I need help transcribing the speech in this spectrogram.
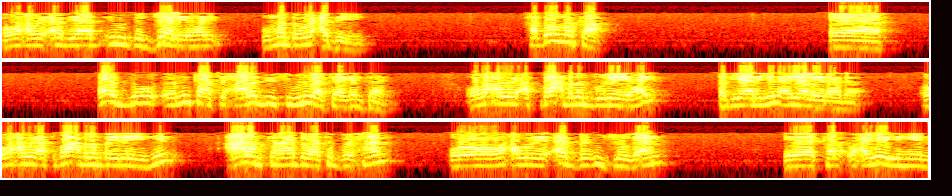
Oo waxa weye aad iyo aad inuu dajaal yahay ummadda u caddeeyey. Haddaba marka aad bu ninkaasi xaaladiisi weli waa taagan tahay. Oo waxa weye atbaac badan buu leeyahay qadyaaniyiin ayaa la yidhaahdaa. Oo waxa weye atbaac badan bay leeyihiin caalamkana hadda waa ka buuxaan oo waxa weye aad bay u joogaan waxay leeyihiin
